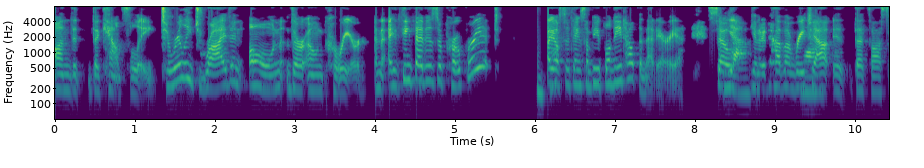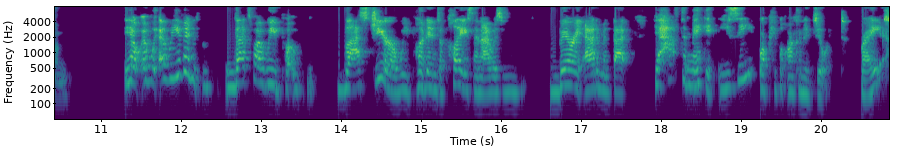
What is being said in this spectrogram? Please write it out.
on the the counselee to really drive and own their own career and i think that is appropriate mm-hmm. i also think some people need help in that area so yeah. you know to have them reach yeah. out it, that's awesome you know and we, and we even that's why we put last year we put into place and i was very adamant that you have to make it easy or people aren't going to do it right yeah.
